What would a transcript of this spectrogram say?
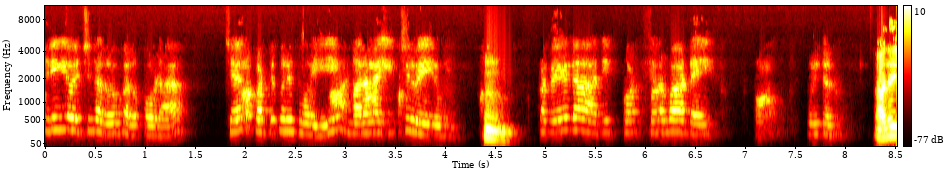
తిరిగి వచ్చిన రోకలు కూడా చేత పట్టుకుని పోయి మరలా ఇచ్చి వేయు ఉమ్. ఒకవేళ అది పొరపాటై ఉంటుంది అది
